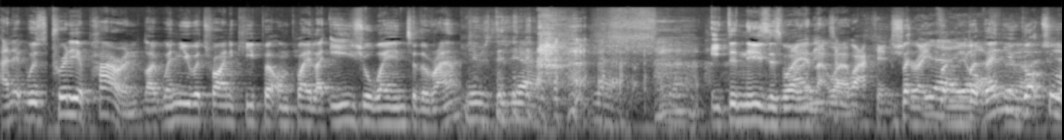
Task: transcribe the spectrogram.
and it was pretty apparent, like when you were trying to keep it on play, like ease your way into the ramp He was, yeah, yeah. He didn't ease his way I in need that to way. whack it But- straight Yeah, from the. But off, then you got I? to Yeah.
